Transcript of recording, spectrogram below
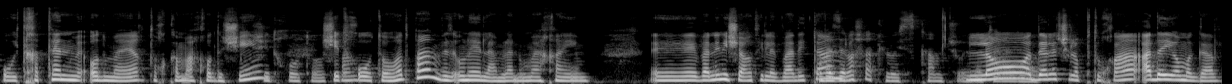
הוא התחתן מאוד מהר, תוך כמה חודשים. שידחו אותו עוד פעם. שידחו אותו עוד פעם, והוא נעלם לנו מהחיים. אה, ואני נשארתי לבד איתם. אבל זה לא שאת לא הסכמת שהוא יבטל לא, הדלת שלו פתוחה, עד היום אגב.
